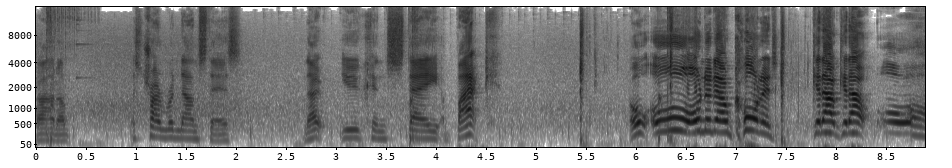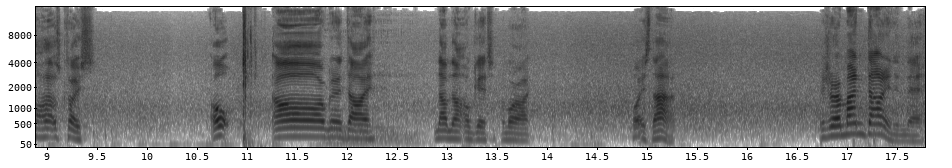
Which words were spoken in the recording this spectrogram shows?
Right, hold on. Let's try and run downstairs. No, you can stay back. Oh, oh, oh, no, no, I'm cornered. Get out, get out. Oh, that was close. Oh, oh, I'm going to die. No, I'm not, I'm good. I'm alright. What is that? Is there a man dying in there?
